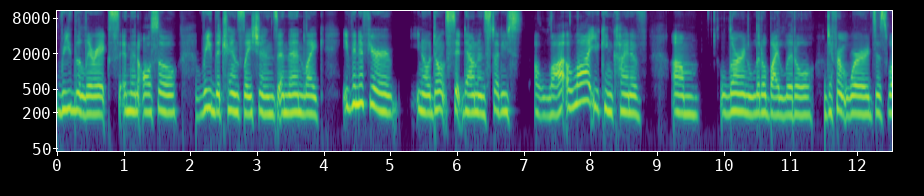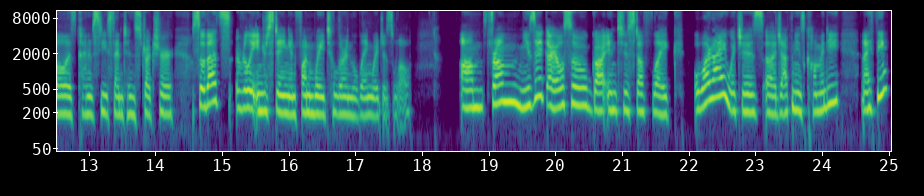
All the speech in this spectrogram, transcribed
read the lyrics and then also read the translations. And then, like, even if you're, you know, don't sit down and study a lot, a lot, you can kind of um, learn little by little different words as well as kind of see sentence structure. So that's a really interesting and fun way to learn the language as well. Um, from music, I also got into stuff like owarai, which is a Japanese comedy. And I think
